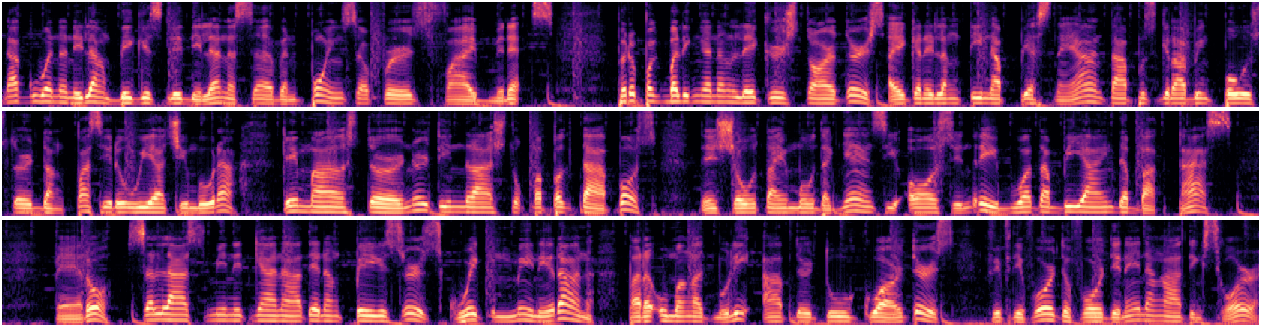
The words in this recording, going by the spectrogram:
Nakuha na nila ang biggest lead nila na 7 points sa first 5 minutes. Pero pagbalik nga ng Lakers starters ay kanilang tinapyas na yan tapos grabing poster dunk pa si Rui Hachimura kay Miles Turner tinrush talk pa pagtapos. Then showtime mode again si Austin Reeves what a behind the back pass. Pero sa last minute nga natin ng Pacers, quick mini run para umangat muli after 2 quarters. 54 to 49 ang ating score.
